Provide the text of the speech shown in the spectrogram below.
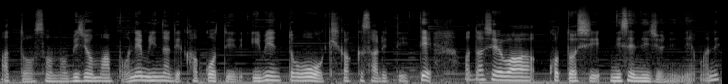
あとそのビジョンマップをねみんなで書こうというイベントを企画されていて私は今年2022年はね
